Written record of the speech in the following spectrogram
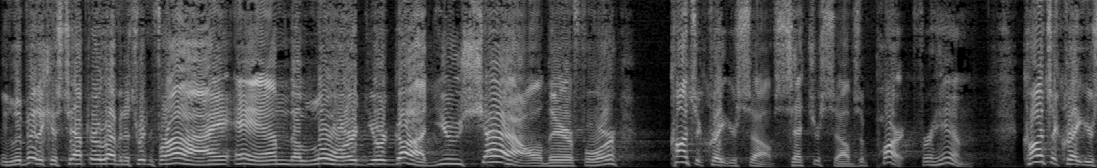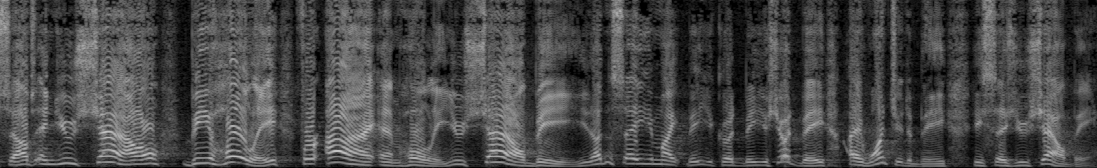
In Leviticus chapter 11, it's written, For I am the Lord your God. You shall, therefore, consecrate yourselves, set yourselves apart for him. Consecrate yourselves, and you shall be holy, for I am holy. You shall be. He doesn't say you might be, you could be, you should be. I want you to be. He says you shall be.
